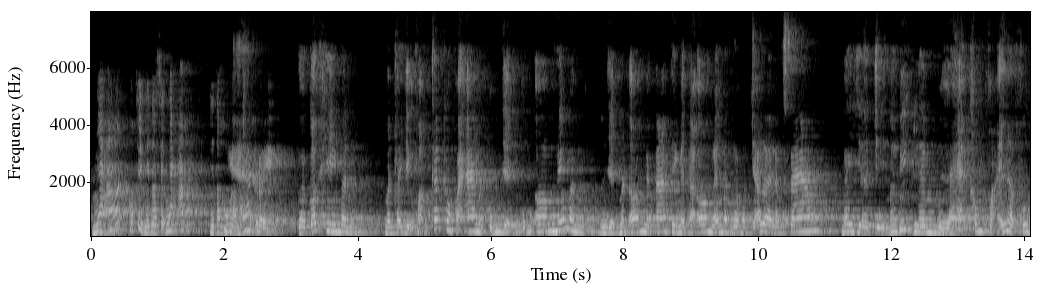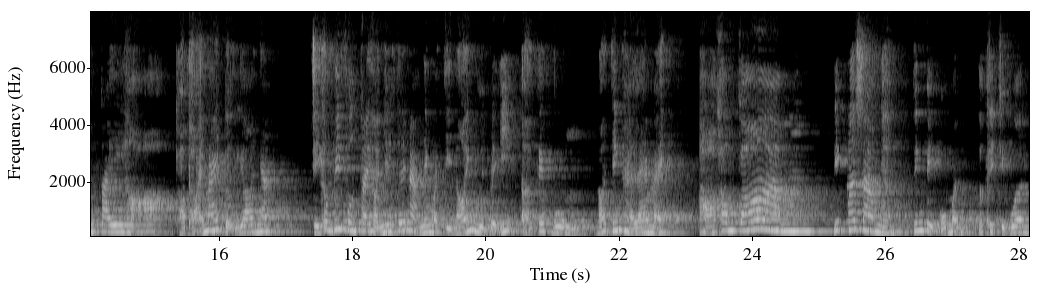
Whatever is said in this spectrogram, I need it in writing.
Ngã có thể người ta sẽ ngã người ta không làm ngã chủ rồi rồi có khi mình mình phải giữ khoảng cách không phải ai mình cũng dịnh cũng ôm. Nếu mình mình dịnh mình ôm người ta thì người ta ôm lại mình rồi mình trả lời làm sao? Bây giờ chị mới biết thêm là không phải là phương tây họ họ thoải mái tự do nha. Chị không biết phương tây họ như thế nào nhưng mà chị nói người bỉ ở cái vùng nói tiếng hà lan này. Họ không có um, biết nói sao nhỉ? Tiếng việt của mình đôi khi chị quên.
